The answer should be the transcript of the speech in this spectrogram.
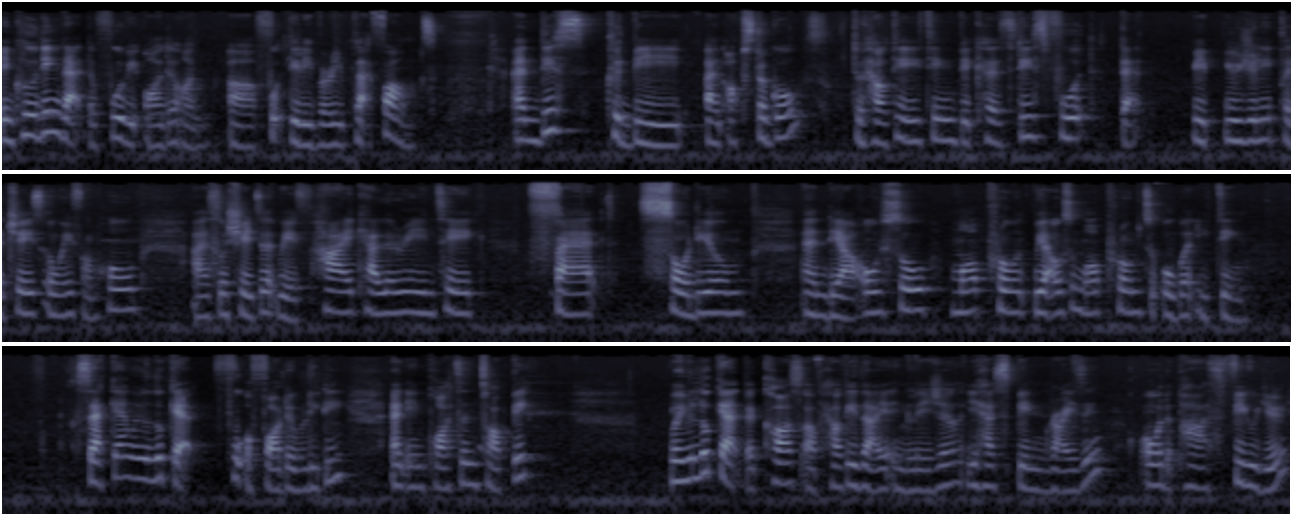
including that the food we order on uh, food delivery platforms. And this could be an obstacle to healthy eating because this food that we usually purchase away from home are associated with high calorie intake, fat, sodium, and they are also more prone, we are also more prone to overeating. Second, we look at food affordability, an important topic. When we look at the cost of healthy diet in Malaysia, it has been rising over the past few years.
